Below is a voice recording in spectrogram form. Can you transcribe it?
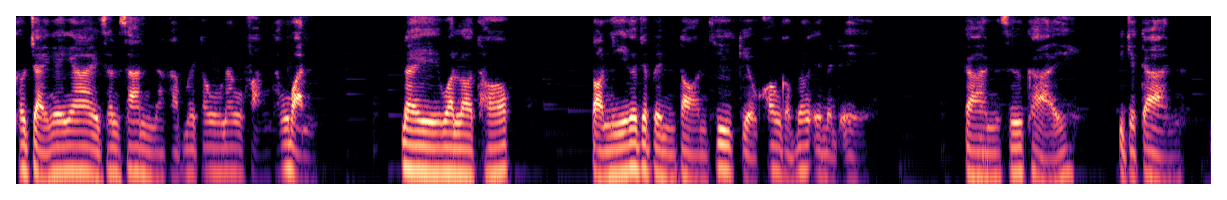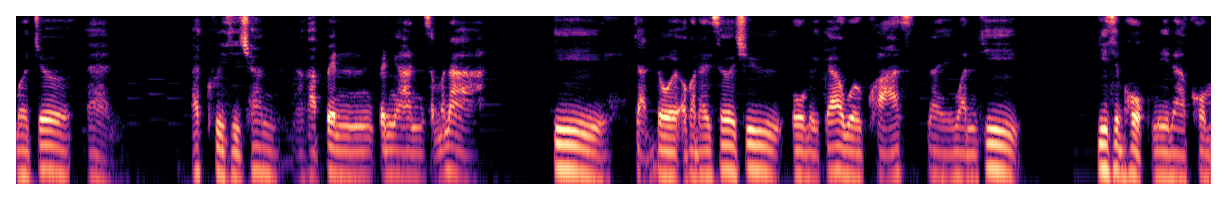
เข้าใจง่ายๆ สั้นๆนะครับ ไม่ต้องนั่งฟังทั้งวัน ในวันรอทอล์กตอนนี้ก็จะเป็นตอนที่เกี่ยวข้องกับเรื่อง M&A การซื้อขายกิจการ Merger and Acquisition นะครับเป็นเป็นงานสัมมนา ที่จัดโดย Organizer ชื่อ Omega World Class ในวันที่ 26 มีนาคม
